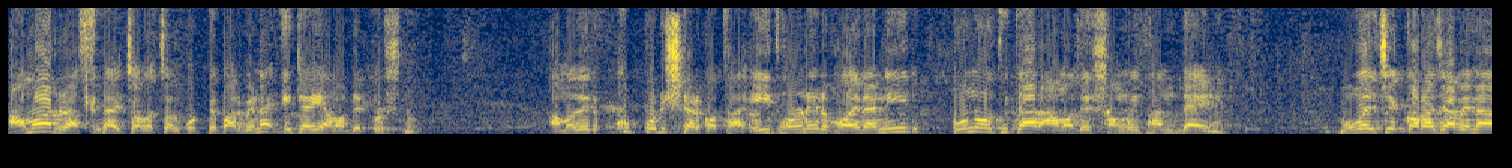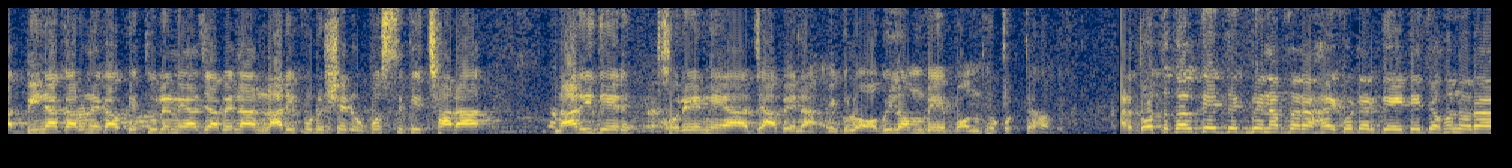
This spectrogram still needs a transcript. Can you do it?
আমার রাস্তায় চলাচল করতে পারবে না? এটাই আমাদের প্রশ্ন। আমাদের খুব পরিষ্কার কথা, এই ধরনের হয়রানির কোনো অধিকার আমাদের সংবিধান দেয়নি। মোবাইল চেক করা যাবে না, বিনা কারণে কাউকে তুলে নেওয়া যাবে না, নারী পুরুষের উপস্থিতি ছাড়া নারীদের ধরে নেওয়া যাবে না। এগুলো অবিলম্বে বন্ধ করতে হবে। আর গতকালকেই দেখবেন আপনারা হাইকোর্টের গেটে যখন ওরা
